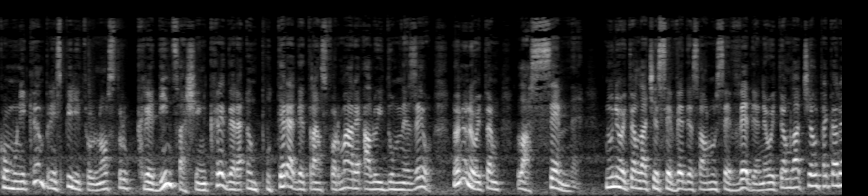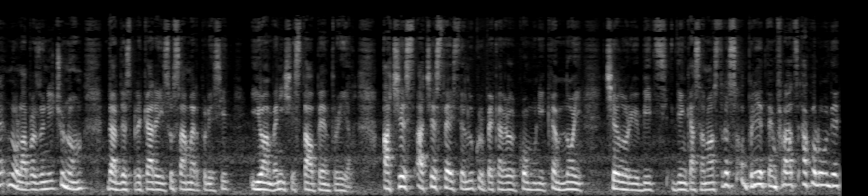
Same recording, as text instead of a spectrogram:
comunicăm prin spiritul nostru credința și încrederea în puterea de transformare a lui Dumnezeu. Noi nu ne uităm la semne, nu ne uităm la ce se vede sau nu se vede, ne uităm la cel pe care nu l-a văzut niciun om, dar despre care Isus a mărturisit, eu am venit și stau pentru el. Acest, acesta este lucru pe care îl comunicăm noi celor iubiți din casa noastră sau prieteni, frați, acolo unde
